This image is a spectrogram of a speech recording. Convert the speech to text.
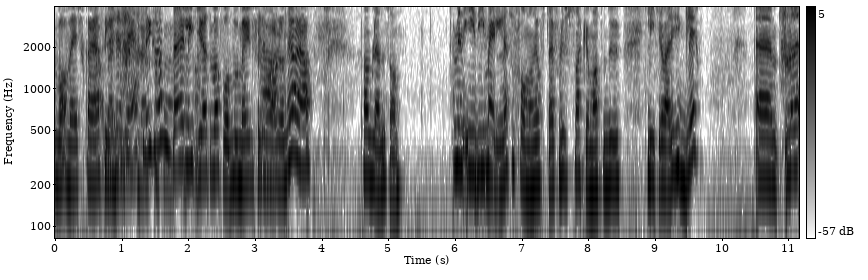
hva mer skal jeg si Ja, til det? Liksom? Det er like greit å bare få det på mail. Så Ja. sånn, ja, ja. Da ble det sånn. Men i de mailene så får man jo ofte For du snakker om at du liker å være hyggelig. Eh, men,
